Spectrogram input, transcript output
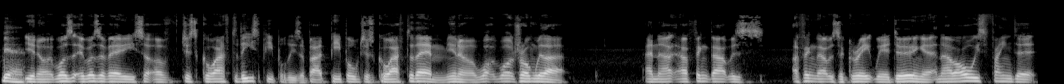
Yeah, you know, it was it was a very sort of just go after these people. These are bad people. Just go after them. You know, what what's wrong with that? And I, I think that was I think that was a great way of doing it. And I always find it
